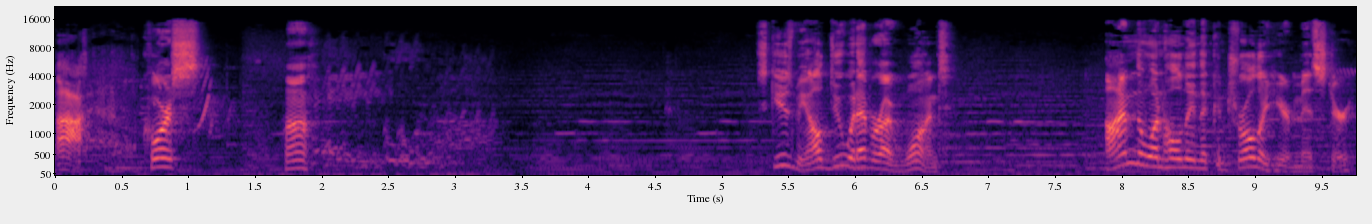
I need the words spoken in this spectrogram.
Ah, of course. Huh. Excuse me, I'll do whatever I want. I'm the one holding the controller here, mister.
